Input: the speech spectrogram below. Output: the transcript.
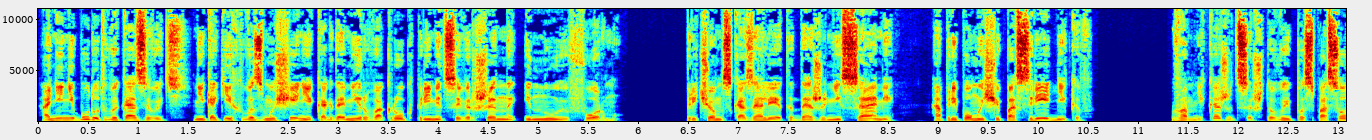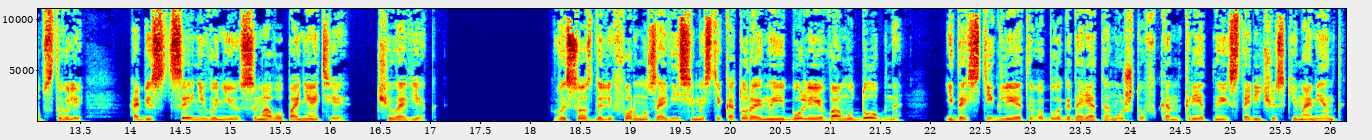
они не будут выказывать никаких возмущений, когда мир вокруг примет совершенно иную форму. Причем сказали это даже не сами, а при помощи посредников. Вам не кажется, что вы поспособствовали обесцениванию самого понятия «человек». Вы создали форму зависимости, которая наиболее вам удобна, и достигли этого благодаря тому, что в конкретный исторический момент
